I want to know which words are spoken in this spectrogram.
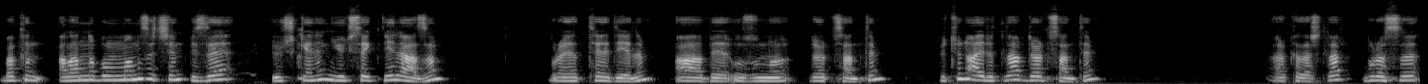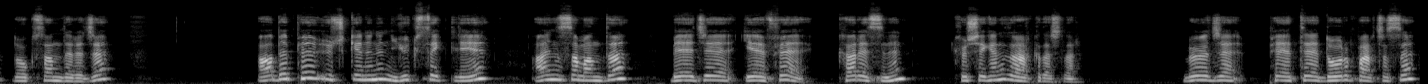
Bakın alanını bulmamız için bize üçgenin yüksekliği lazım. Buraya T diyelim. AB uzunluğu 4 santim. Bütün ayrıtlar 4 santim. Arkadaşlar burası 90 derece. ABP üçgeninin yüksekliği aynı zamanda BCGF karesinin köşegenidir arkadaşlar. Böylece PT doğru parçası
